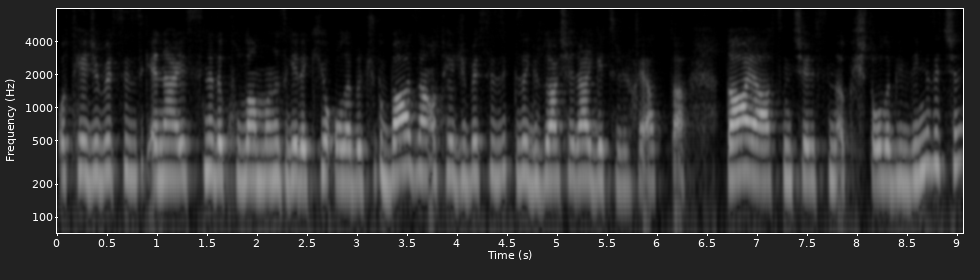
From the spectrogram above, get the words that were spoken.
o tecrübesizlik enerjisine de kullanmanız gerekiyor olabilir. Çünkü bazen o tecrübesizlik bize güzel şeyler getirir hayatta. Daha hayatın içerisinde akışta olabildiğimiz için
